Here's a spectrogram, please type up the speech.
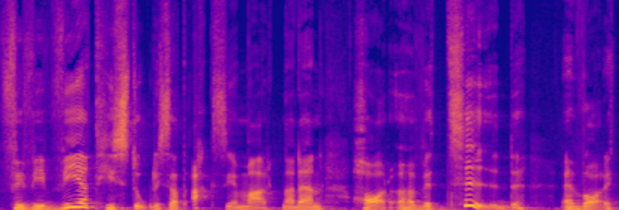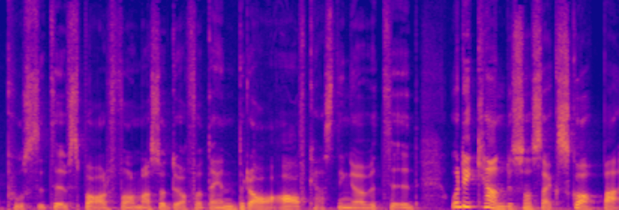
För vi vet historiskt att aktiemarknaden har över tid varit positiv sparform, alltså att du har fått en bra avkastning över tid. Och det kan du som sagt skapa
